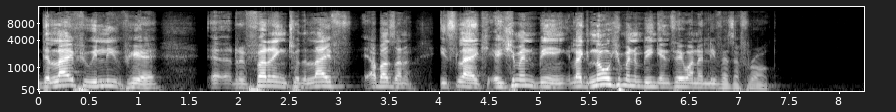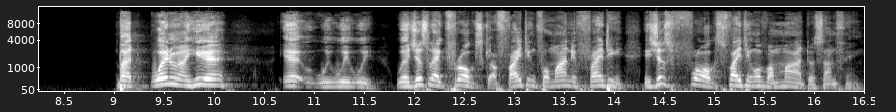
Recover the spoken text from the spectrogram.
The life you live here, uh, referring to the life, it's like a human being, like no human being can say, want to live as a frog. But when we are here, uh, we, we, we, we're just like frogs fighting for money, fighting. It's just frogs fighting over mud or something.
